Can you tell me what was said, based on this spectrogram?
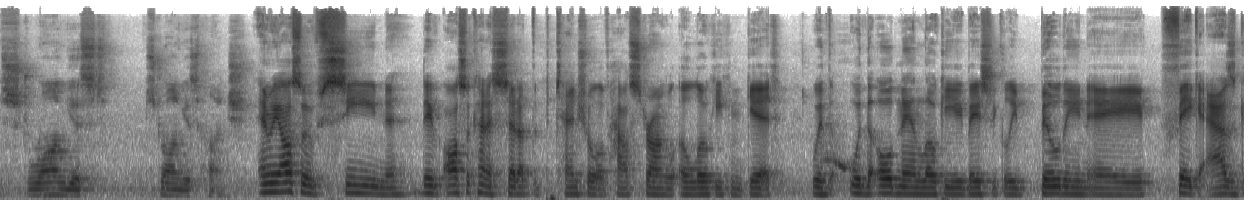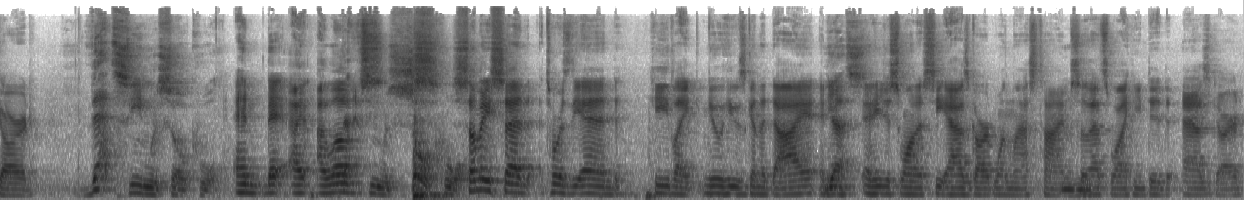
strongest strongest hunch. And we also have seen they've also kind of set up the potential of how strong a Loki can get with with the old man Loki basically building a fake Asgard. That scene was so cool. And they, I, I love That scene was so cool. Somebody said towards the end he like knew he was gonna die, and Yes. he, and he just wanted to see Asgard one last time, so Mhm. that's why he did Asgard.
